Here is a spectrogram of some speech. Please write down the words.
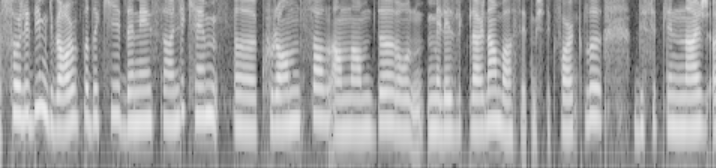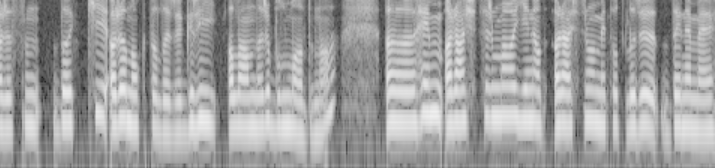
söylediğim gibi Avrupa'daki deneysellik hem e, kuramsal anlamda o melezliklerden bahsetmiştik. Farklı disiplinler arasındaki ara noktaları, gri alanları bulma adına e, hem araştırma, yeni araştırma metotları deneme,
